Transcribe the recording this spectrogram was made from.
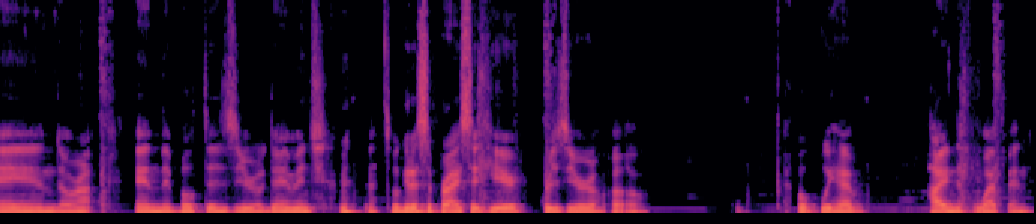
and a rock. And they both did zero damage. so we'll get a surprise hit here for zero. Uh-oh. I hope we have high enough weapon.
